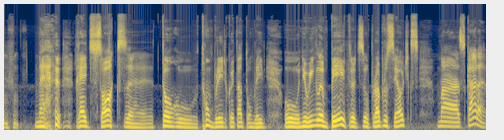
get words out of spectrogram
né? Red Sox, é, Tom, o Tom Brady, coitado Tom Brady, o New England Patriots, o próprio Celtics, mas, cara,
